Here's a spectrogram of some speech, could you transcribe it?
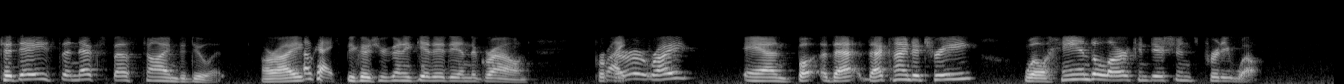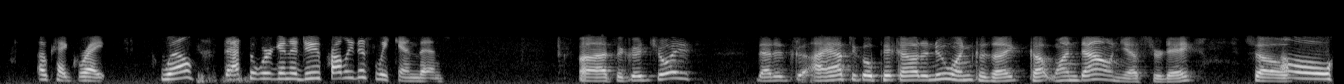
today's the next best time to do it. All right, Okay. because you're going to get it in the ground. Prepare it right, and that that kind of tree will handle our conditions pretty well. Okay, great. Well, that's what we're going to do probably this weekend then. Uh, that's a good choice. That is, I have to go pick out a new one because I cut one down yesterday. So Oh,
